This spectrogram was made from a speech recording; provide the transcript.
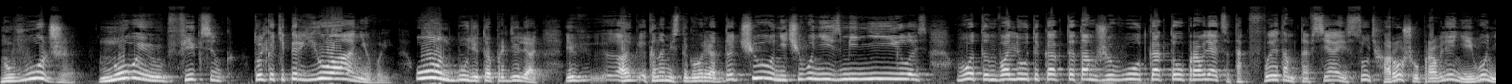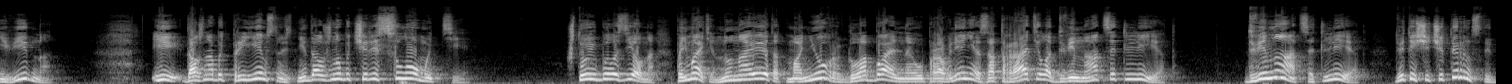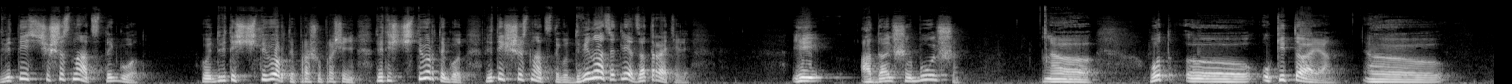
ну вот же, новый фиксинг, только теперь юаневый. Он будет определять. И а, экономисты говорят, да что, ничего не изменилось, вот валюты как-то там живут, как-то управляются. Так в этом-то вся и суть. Хорошее управление, его не видно. И должна быть преемственность, не должно быть через слом идти. Что и было сделано. Понимаете, но на этот маневр глобальное управление затратило 12 лет. 12 лет. 2014-2016 год. Ой, 2004, прошу прощения, 2004 год, 2016 год, 12 лет затратили. И, а дальше больше. Э, вот э, у Китая э,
